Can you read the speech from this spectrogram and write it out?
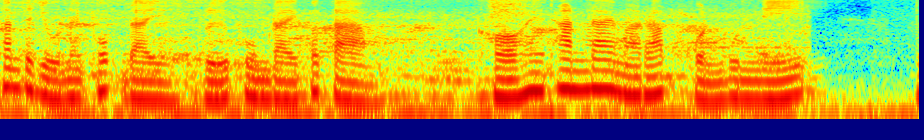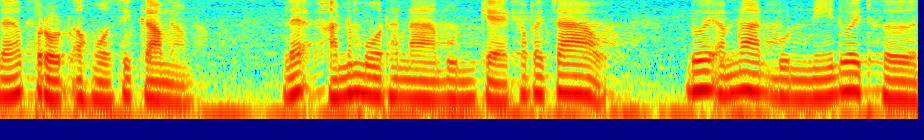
ท่านจะอยู่ในภพใดหรือภูมิใดก็ตาม ขอให้ท่านได้มารับผลบุญนี้ แล้วโปรดอโหสิกรรม และอนุโมทนาบุญแก่ข้าพเจ้า ด้วยอำนาจบุญนี้ด้วยเทิน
